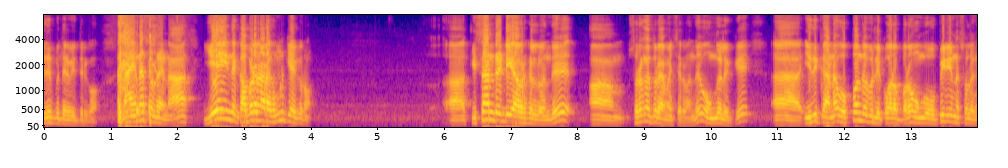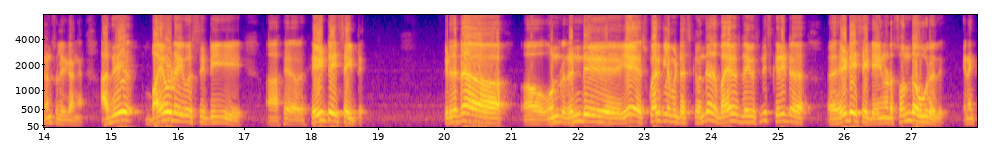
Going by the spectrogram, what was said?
எதிர்ப்பு தெரிவித்திருக்கோம். நான் என்ன சொல்றேன்னா ஏன் இந்த கபட நாடகம்னு கேட்கிறோம் கிசான் ரெட்டி அவர்கள் வந்து சுரங்கத்துறை அமைச்சர் வந்து உங்களுக்கு இதுக்கான ஒப்பந்த புள்ளி கோர போறோம். உங்க ஒப்பீனியனை சொல்லுங்கன்னு சொல்லியிருக்காங்க. அது பயோடைவர்சிட்டி ஹெரிட்டேஜ் சைட்டு கிட்டத்தட்ட ஒன்று ரெண்டு ஏ ஸ்கொயர் கிலோமீட்டர்ஸ்க்கு வந்து அது பயோடைவர்சிட்டி ஸ்கெரிட் ஹெரிட்டேஜ் சைட் என்னோட சொந்த ஊர் அது. எனக்கு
